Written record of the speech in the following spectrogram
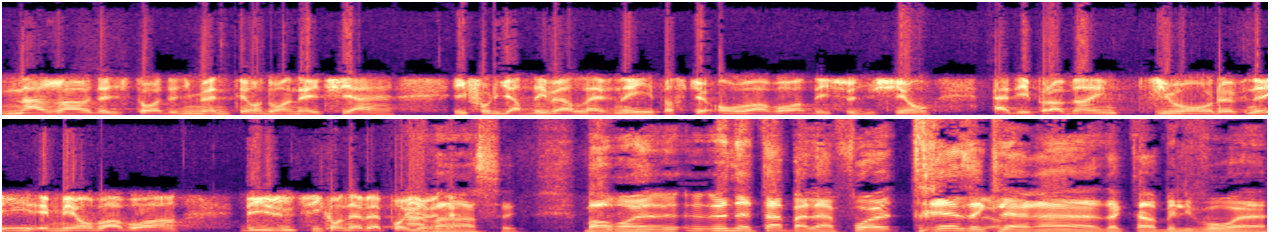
majeure de l'histoire de l'humanité. On doit en être fiers il faut regarder vers l'avenir parce qu'on va avoir des solutions à des problèmes qui vont revenir, mais on va avoir des outils qu'on n'avait pas Avancé. Bon, une étape à la fois, très éclairant, docteur Béliveau, euh,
